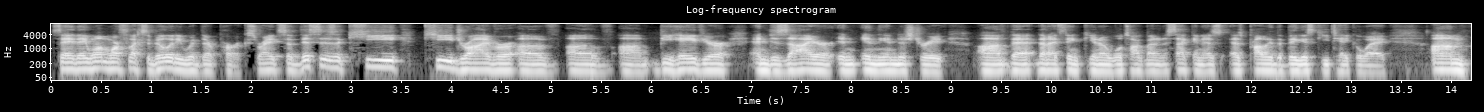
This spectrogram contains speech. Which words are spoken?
say they want more flexibility with their perks, right? So this is a key, key driver of, of um, behavior and desire in, in the industry uh, that, that I think, you know, we'll talk about in a second as, as probably the biggest key takeaway. Um,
